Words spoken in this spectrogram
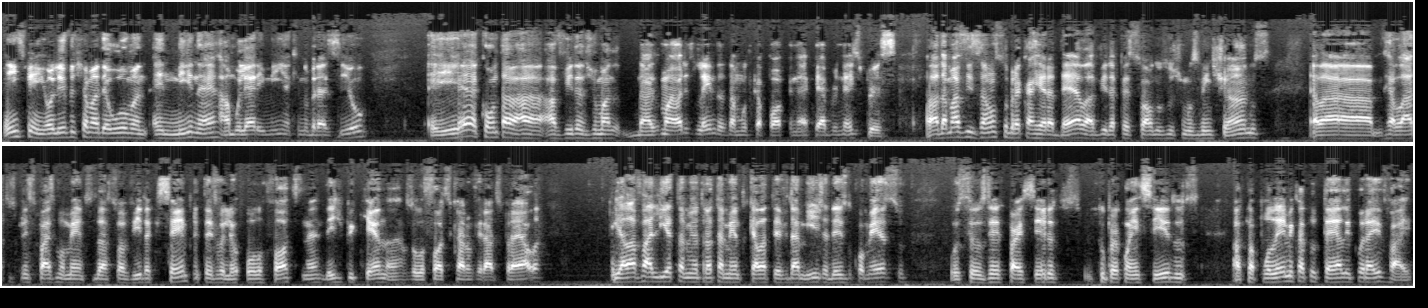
Enfim, o livro chama The Woman and Me, né? A Mulher em Mim aqui no Brasil. E é, conta a, a, vida de uma das maiores lendas da música pop, né? Que é a Britney Spears. Ela dá uma visão sobre a carreira dela, a vida pessoal nos últimos 20 anos. Ela relata os principais momentos da sua vida, que sempre teve holofotes, né? Desde pequena, os holofotes ficaram virados para ela. E ela avalia também o tratamento que ela teve da mídia desde o começo, os seus ex-parceiros super conhecidos, a sua polêmica tutela e por aí vai.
